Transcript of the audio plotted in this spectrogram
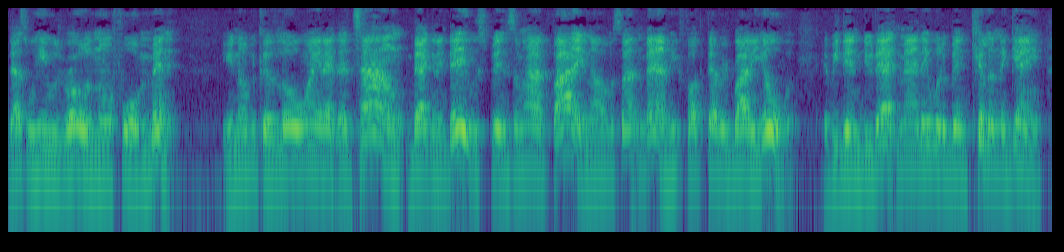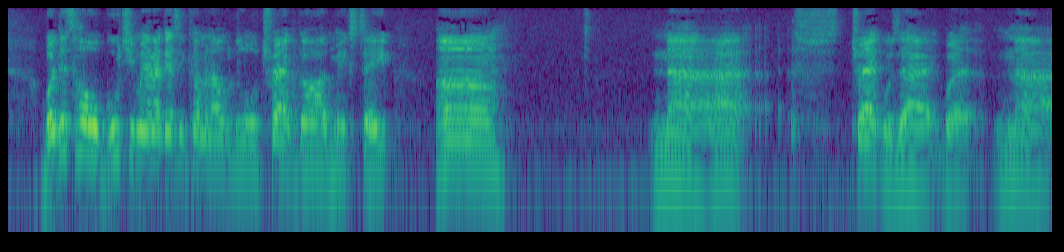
that's what he was rolling on for a minute. You know, because Lil Wayne at that time, back in the day, was spitting some hot fire, and all of a sudden, bam, he fucked everybody over. If he didn't do that, man, they would have been killing the game. But this whole Gucci Mane, I guess he coming out with the little Trap God mixtape. Um, nah, I, track was alright, but nah,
